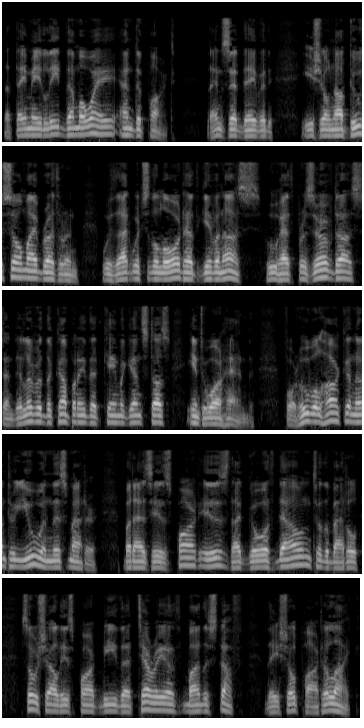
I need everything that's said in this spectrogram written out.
that they may lead them away and depart. Then said David, Ye shall not do so, my brethren, with that which the Lord hath given us, who hath preserved us, and delivered the company that came against us into our hand. For who will hearken unto you in this matter? But as his part is that goeth down to the battle, so shall his part be that tarrieth by the stuff. They shall part alike.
